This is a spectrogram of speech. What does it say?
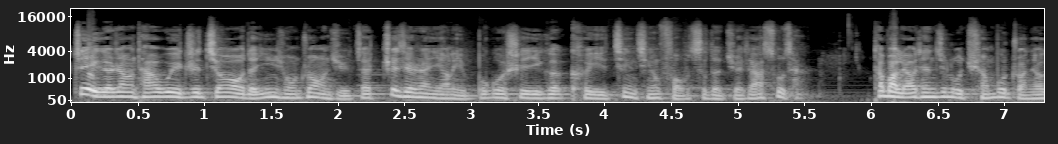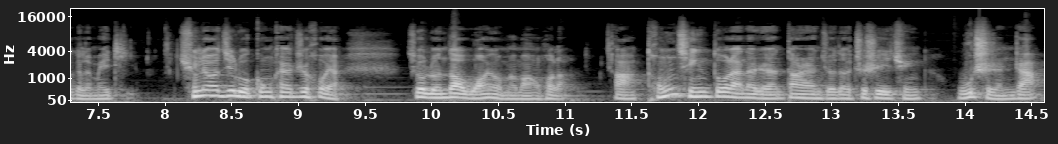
这个让他为之骄傲的英雄壮举，在这些人眼里不过是一个可以尽情讽刺的绝佳素材。他把聊天记录全部转交给了媒体，群聊记录公开之后呀，就轮到网友们忙活了。啊，同情多兰的人当然觉得这是一群无耻人渣，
